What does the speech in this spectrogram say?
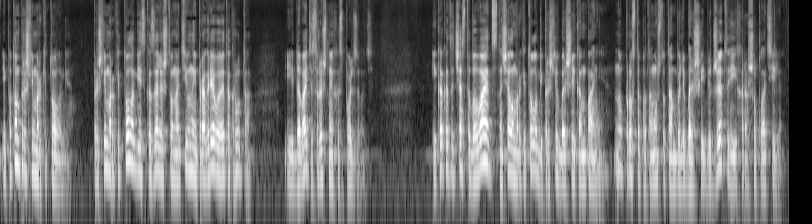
и потом пришли маркетологи. Пришли маркетологи и сказали, что нативные прогревы – это круто, и давайте срочно их использовать. И как это часто бывает, сначала маркетологи пришли в большие компании, ну просто потому, что там были большие бюджеты и хорошо платили –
